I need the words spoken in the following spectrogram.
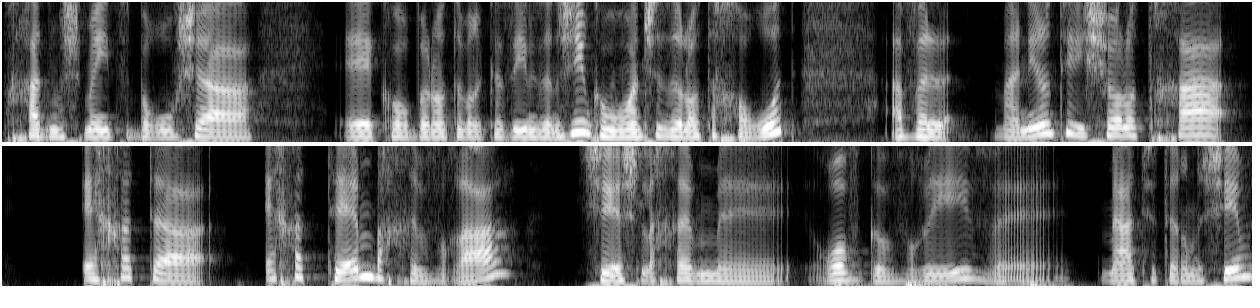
חד משמעית, זה ברור שהקורבנות המרכזיים זה נשים, כמובן שזה לא תחרות, אבל מעניין אותי לשאול אותך, איך אתה, איך אתם בחברה, שיש לכם אה, רוב גברי ומעט יותר נשים,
